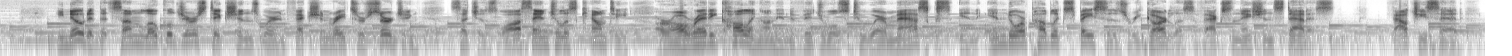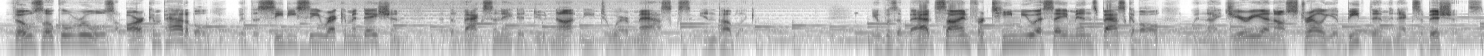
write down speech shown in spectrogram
He noted that some local jurisdictions where infection rates are surging, such as Los Angeles County, are already calling on individuals to wear masks in indoor public spaces regardless of vaccination status. Fauci said those local rules are compatible with the CDC recommendation that the vaccinated do not need to wear masks in public. It was a bad sign for Team USA men's basketball when Nigeria and Australia beat them in exhibitions.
